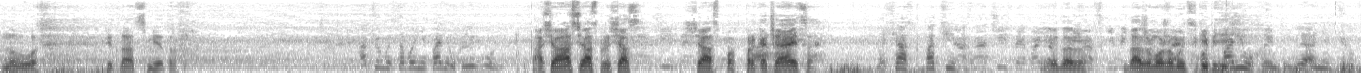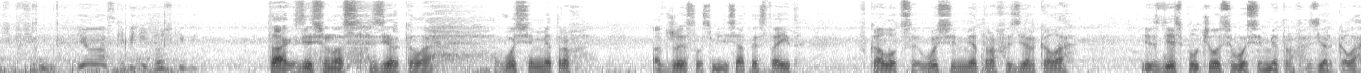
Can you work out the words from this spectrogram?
Ну вот, 15 метров. А что мы с тобой не понюхали воду? А сейчас, сейчас, сейчас, сейчас прокачается. Ну сейчас почти. Ее даже, даже можно будет Вот вскипятить. понюхаем, глянем, что, к чему. Ее надо вскипятить. Ну, скипи. Так, здесь у нас зеркало 8 метров, от GS 80 стоит. Колодце 8 метров зеркало. И здесь получилось 8 метров зеркало.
